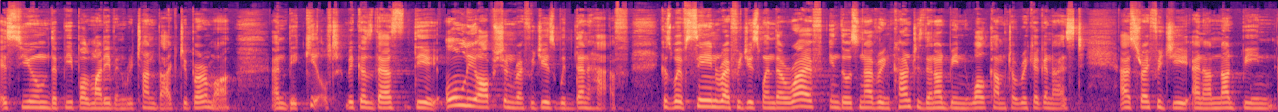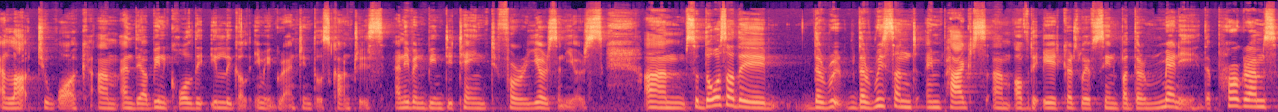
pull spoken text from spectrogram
assume the people might even return back to Burma and be killed because that's the only option refugees would then have. Because we've seen refugees when they arrive in those neighboring countries, they're not being welcomed or recognized as refugee and are not being allowed to work, um, and they are being called the illegal immigrant in those countries, and even being detained for years and years. Um, so those are the the, re- the recent impacts um, of the aid cuts we've seen, but there are many. The programs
